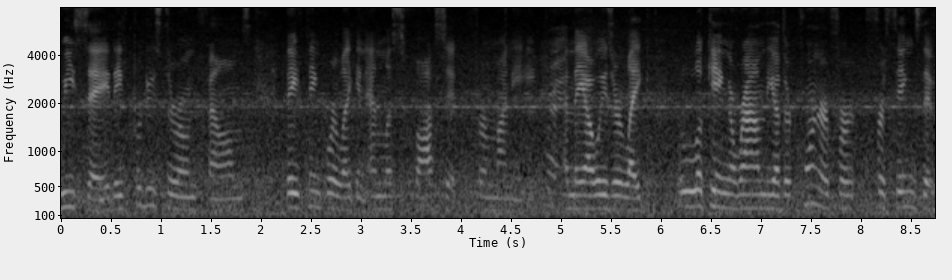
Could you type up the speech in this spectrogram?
we say they've produced their own films. They think we're like an endless faucet for money, and they always are like looking around the other corner for for things that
